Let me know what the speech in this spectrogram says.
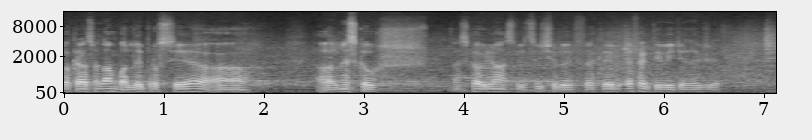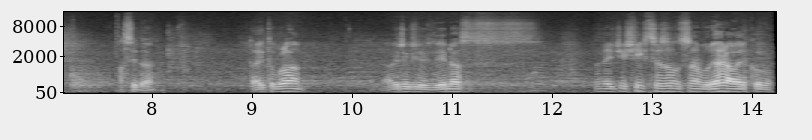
dvakrát jsme tam padli prostě a, a, dneska už dneska už nás vycvičili v efektivitě, takže asi tak. Tady to byla, já bych řekl, že jedna z nejtěžších sezon, co jsem odehrál, jako,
